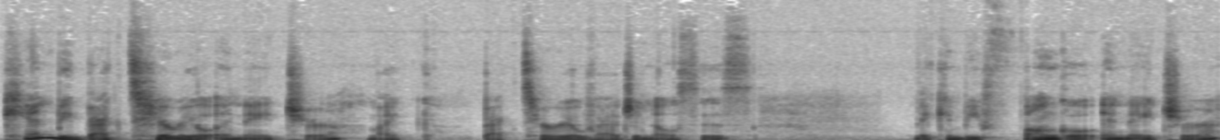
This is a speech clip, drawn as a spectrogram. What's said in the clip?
can be bacterial in nature, like bacterial vaginosis. They can be fungal in nature.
